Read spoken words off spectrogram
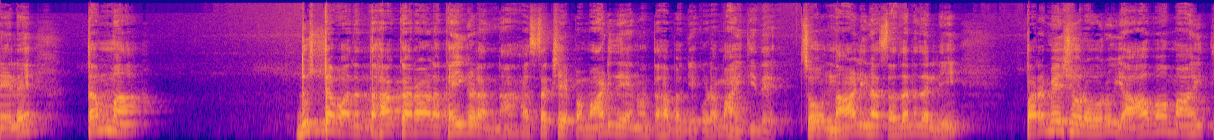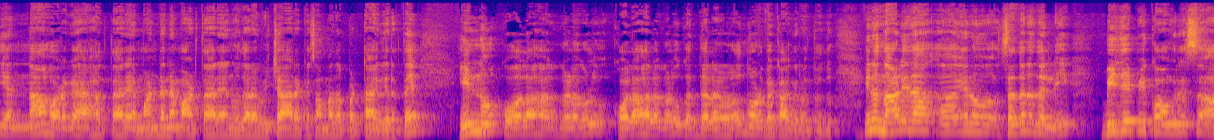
ಮೇಲೆ ತಮ್ಮ ದುಷ್ಟವಾದಂತಹ ಕರಾಳ ಕೈಗಳನ್ನು ಹಸ್ತಕ್ಷೇಪ ಮಾಡಿದೆ ಅನ್ನುವಂತಹ ಬಗ್ಗೆ ಕೂಡ ಮಾಹಿತಿ ಇದೆ. ಸೊ ನಾಳಿನ ಸದನದಲ್ಲಿ ಪರಮೇಶ್ವರ್ ಅವರು ಯಾವ ಮಾಹಿತಿಯನ್ನು ಹೊರಗೆ ಹಾಕ್ತಾರೆ, ಮಂಡನೆ ಮಾಡ್ತಾರೆ ಅನ್ನೋದರ ವಿಚಾರಕ್ಕೆ ಸಂಬಂಧಪಟ್ಟಾಗಿರುತ್ತೆ. ಇನ್ನು ಕೋಲಾಹಲಗಳು ಕೋಲಾಹಲಗಳು, ಗದ್ದಲಗಳು ನೋಡಬೇಕಾಗಿರುವಂಥದ್ದು. ಇನ್ನು ನಾಳಿನ ಏನು ಸದನದಲ್ಲಿ ಬಿ ಜೆ ಪಿ ಕಾಂಗ್ರೆಸ್ ಆ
